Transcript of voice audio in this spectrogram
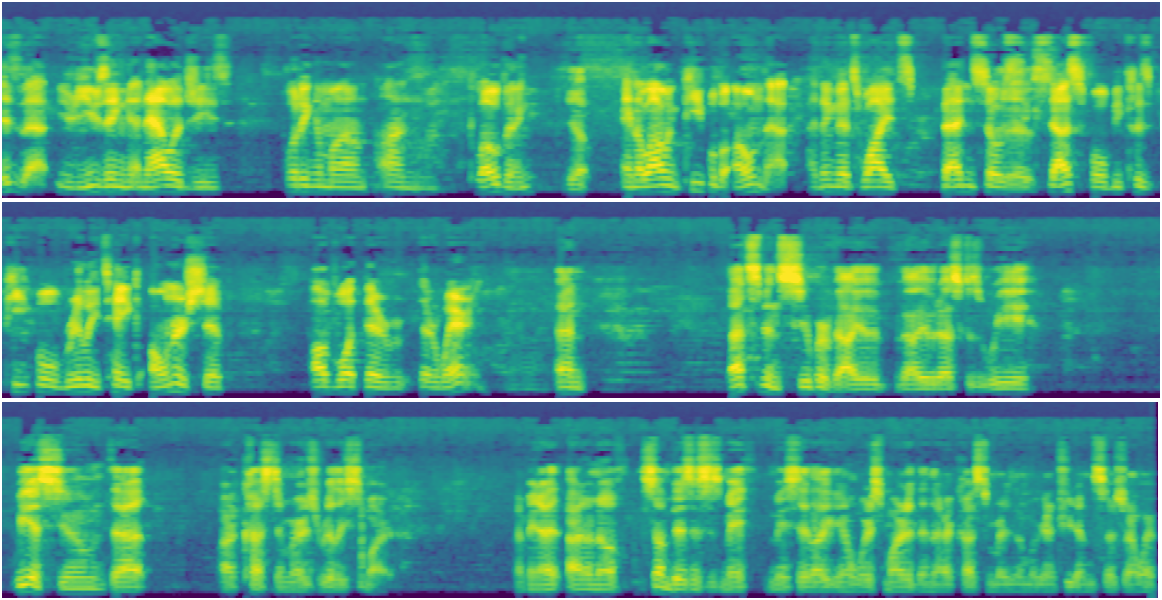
is that. You're using analogies, putting them on, on clothing. Yep. And allowing people to own that. I think that's why it's been so it successful is. because people really take ownership of what they're they're wearing. And that's been super valuable valuable to us because we we assume that our customer is really smart. I mean, I, I don't know if some businesses may may say like you know we're smarter than our customers and we're going to treat them in such a way.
